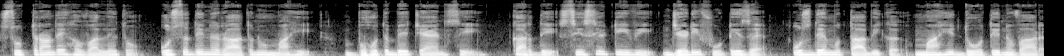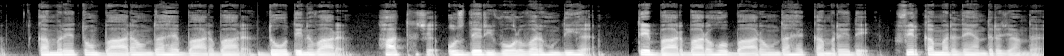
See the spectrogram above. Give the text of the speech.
ਸੂਤਰਾਂ ਦੇ ਹਵਾਲੇ ਤੋਂ ਉਸ ਦਿਨ ਰਾਤ ਨੂੰ ਮਾਹੀ ਬਹੁਤ ਬੇਚੈਨ ਸੀ। ਘਰ ਦੀ ਸੀਸੀਟੀਵੀ ਜਿਹੜੀ ਫੁਟੇਜ ਹੈ, ਉਸ ਦੇ ਮੁਤਾਬਿਕ ਮਾਹੀ ਦੋ ਤਿੰਨ ਵਾਰ ਕਮਰੇ ਤੋਂ ਬਾਹਰ ਆਉਂਦਾ ਹੈ, ਬਾਰ-ਬਾਰ ਦੋ ਤਿੰਨ ਵਾਰ ਹੱਥ 'ਚ ਉਸ ਦੇ ਰਿਵੋਲਵਰ ਹੁੰਦੀ ਹੈ ਤੇ ਬਾਰ-ਬਾਰ ਉਹ ਬਾਹਰ ਆਉਂਦਾ ਹੈ, ਕਮਰੇ ਦੇ, ਫਿਰ ਕਮਰੇ ਦੇ ਅੰਦਰ ਜਾਂਦਾ ਹੈ।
